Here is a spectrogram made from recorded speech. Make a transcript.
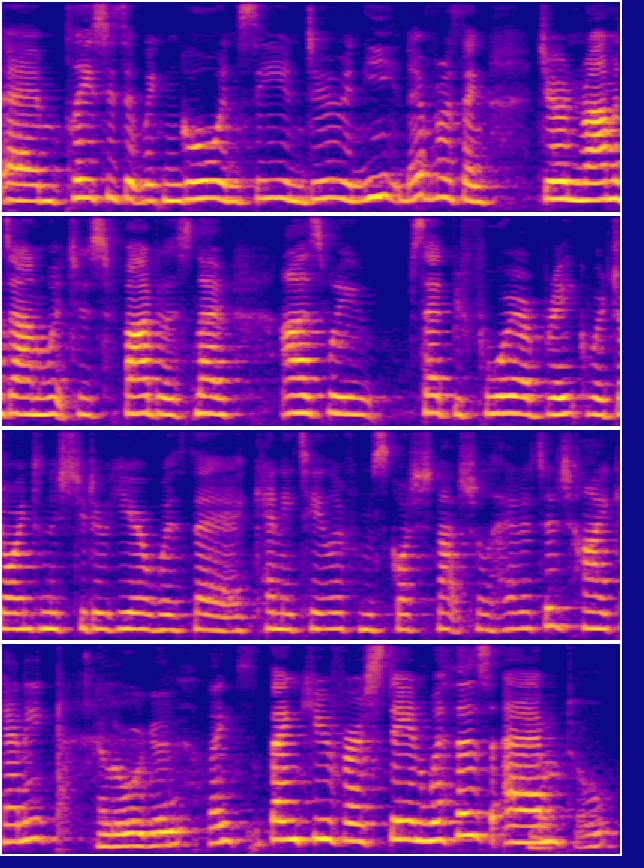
um, places that we can go and see and do and eat and everything during Ramadan, which is fabulous. Now, as we said before our break, we're joined in the studio here with uh, Kenny Taylor from Scottish Natural Heritage. Hi, Kenny. Hello again. Thanks. Thank you for staying with us. Um, Not at all.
